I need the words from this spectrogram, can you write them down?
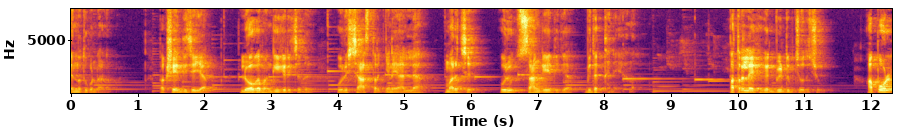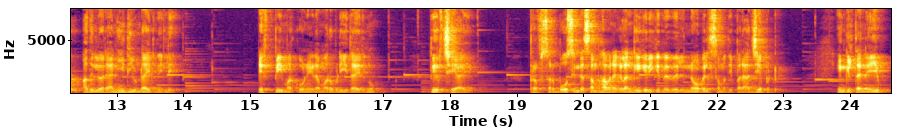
എന്നതുകൊണ്ടാണ്. പക്ഷേ എന്തു ചെയ്യാം? ലോകം അംഗീകരിച്ചത് ഒരു ശാസ്ത്രജ്ഞനെ അല്ല മറിച്ച് ഒരു സാങ്കേതിക വിദഗ്ധനെയാണ്. പത്രലേഖകൻ വീണ്ടും ചോദിച്ചു അപ്പോൾ അതിലൊരു അനീതി ഉണ്ടായിരുന്നില്ലേ? എഫ് പി മർക്കോണിയുടെ മറുപടി ഇതായിരുന്നു തീർച്ചയായും. പ്രൊഫസർ ബോസിന്റെ സംഭാവനകൾ അംഗീകരിക്കുന്നതിൽ നോബൽ സമിതി പരാജയപ്പെട്ടു. എങ്കിൽ തന്നെയും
